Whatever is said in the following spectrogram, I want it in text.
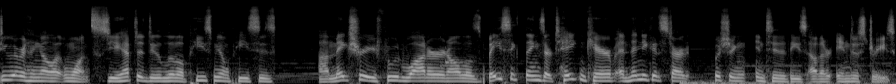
do everything all at once. So you have to do little piecemeal pieces. Uh, make sure your food, water, and all those basic things are taken care of, and then you can start pushing into these other industries.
